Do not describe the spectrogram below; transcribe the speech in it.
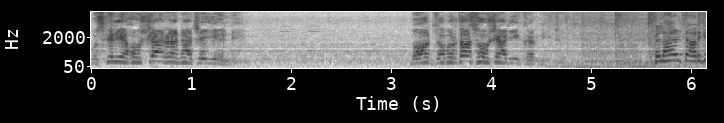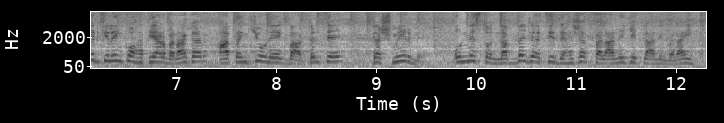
उसके लिए होशियार रहना चाहिए इन्हें। बहुत ज़बरदस्त होशियारी करनी चाहिए। फ़िलहाल टारगेट किलिंग को हथियार बनाकर आतंकियों ने एक बार फिर से कश्मीर में 1990 जैसी दहशत फैलाने की प्लानिंग बनाई है।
